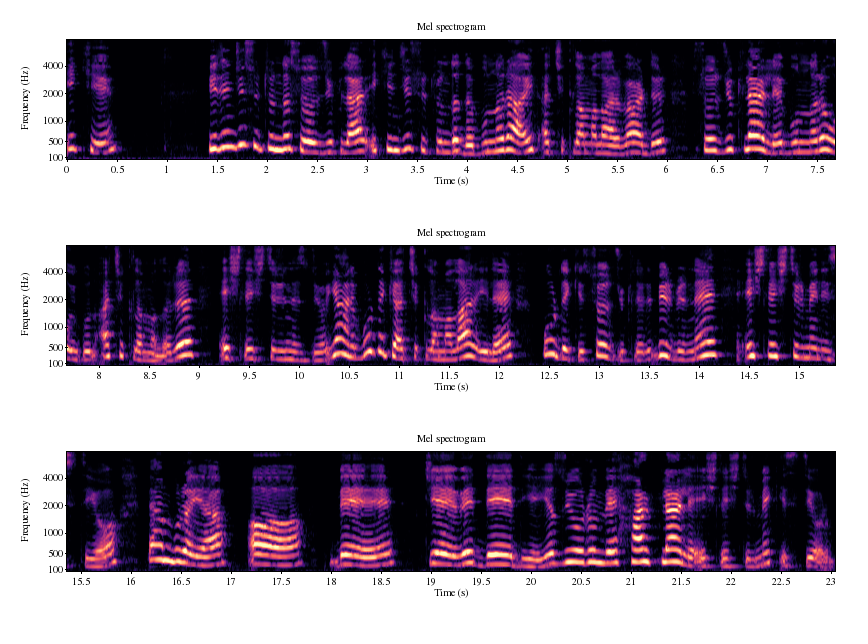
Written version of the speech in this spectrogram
2. Birinci sütunda sözcükler, ikinci sütunda da bunlara ait açıklamalar vardır. Sözcüklerle bunlara uygun açıklamaları eşleştiriniz diyor. Yani buradaki açıklamalar ile buradaki sözcükleri birbirine eşleştirmeni istiyor. Ben buraya A, B, C ve D diye yazıyorum ve harflerle eşleştirmek istiyorum.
